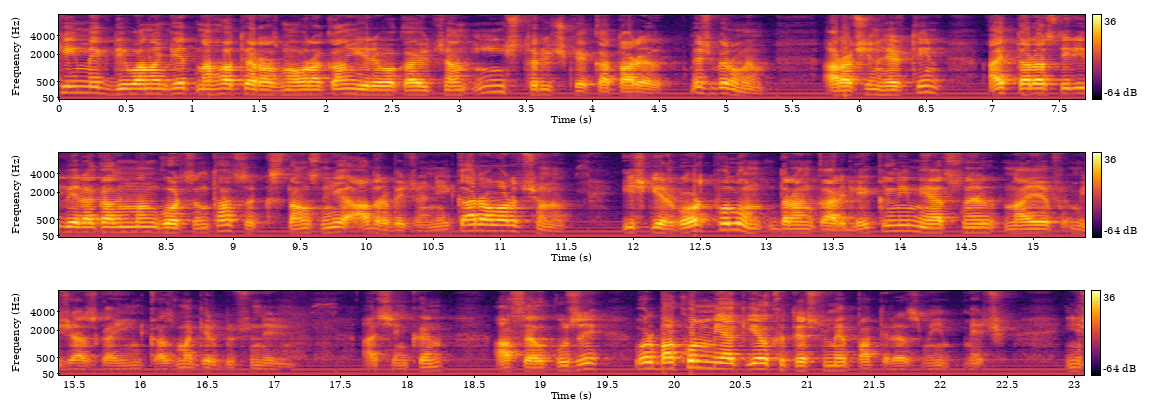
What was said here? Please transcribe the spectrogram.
թիմի 1 դիվանագետ Նահաթե ռազմավարական երևակայության ինչ թրիչք է կատարել։ Մեջբերում եմ։ Առաջին հերթին Այդ տարածքների վերականգնման գործընթացը կստանցնի Ադրբեջանի կառավարությունը, իսկ երկրորդ փուլում դրան կարելի կլինի միացնել նաև միջազգային կազմակերպություններին։ Այսինքն, ասել կուզի, որ Բաքուն միակ ելքը տեսնում է պատերազմի մեջ։ Ինչ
